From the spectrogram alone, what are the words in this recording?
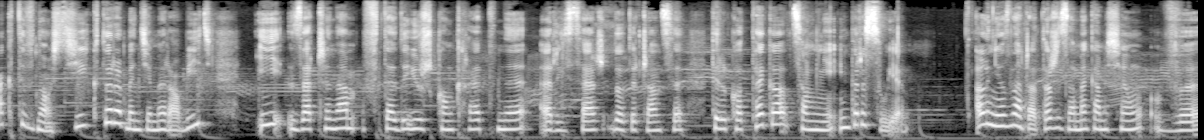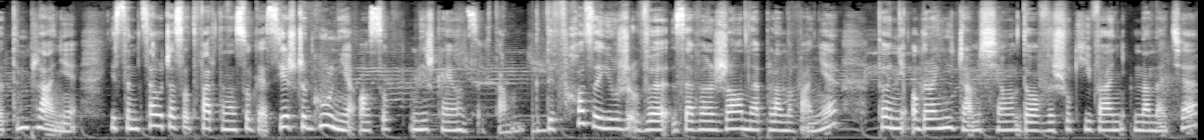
aktywności, które będziemy robić i zaczynam wtedy już konkretny research dotyczący tylko tego, co mnie interesuje. Ale nie oznacza to, że zamykam się w tym planie. Jestem cały czas otwarta na sugestie, szczególnie osób mieszkających tam. Gdy wchodzę już w zawężone planowanie, to nie ograniczam się do wyszukiwań na necie.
